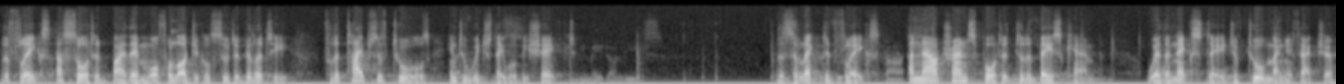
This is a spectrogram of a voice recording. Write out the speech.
The flakes are sorted by their morphological suitability for the types of tools into which they will be shaped. The selected flakes are now transported to the base camp, where the next stage of tool manufacture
